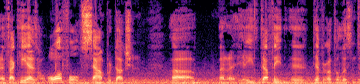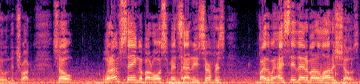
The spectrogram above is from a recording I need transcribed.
in fact, he has awful sound production. Uh, and he's definitely uh, difficult to listen to in the truck. So what I'm saying about Awesome Insanity Surfers By the way, I say that about a lot of shows.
